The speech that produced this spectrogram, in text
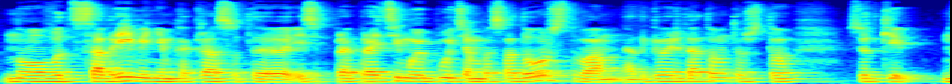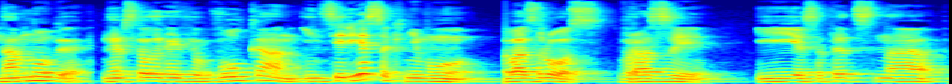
Но вот со временем как раз вот, э, если пройти мой путь амбассадорства, это говорит о том, что все-таки намного, ну, я бы сказал, как вулкан интереса к нему возрос в разы. И, соответственно,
